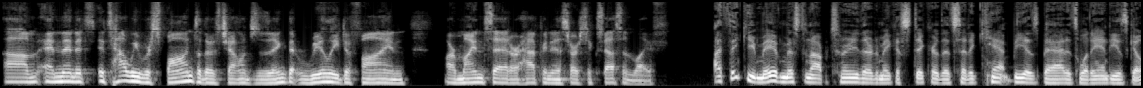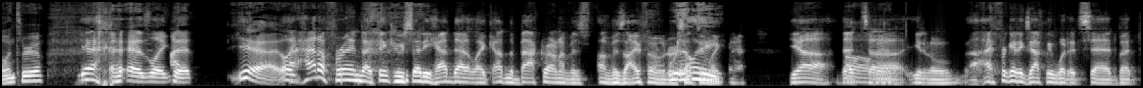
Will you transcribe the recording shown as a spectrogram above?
um, and then it's it's how we respond to those challenges, I think, that really define our mindset, our happiness, our success in life. I think you may have missed an opportunity there to make a sticker that said it can't be as bad as what Andy is going through. Yeah. As like that. I, yeah. Like, I had a friend, I think, who said he had that like on the background of his, of his iPhone or really? something like that. Yeah. That, oh, uh, you know, I forget exactly what it said, but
